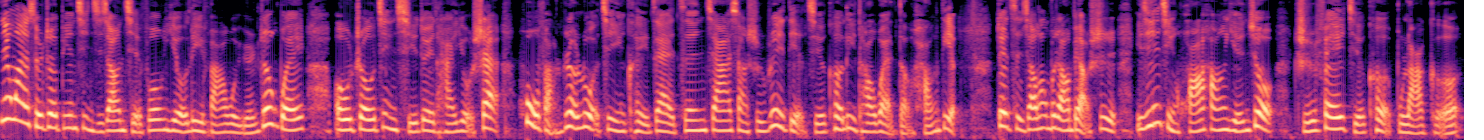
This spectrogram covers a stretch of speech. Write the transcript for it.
另外，随着边境即将解封，也有立法委员认为，欧洲近期对台友善，互访热络，建议可以再增加像是瑞典、捷克、立陶宛等航点。对此，交通部长表示，已经请华航研究直飞捷克布拉格。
